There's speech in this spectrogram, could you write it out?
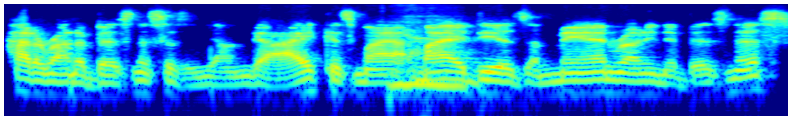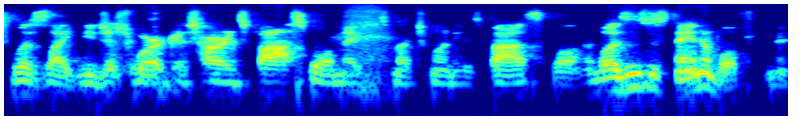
how to run a business as a young guy because my yeah. my idea as a man running a business was like you just work as hard as possible and make as much money as possible. It wasn't sustainable for me.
